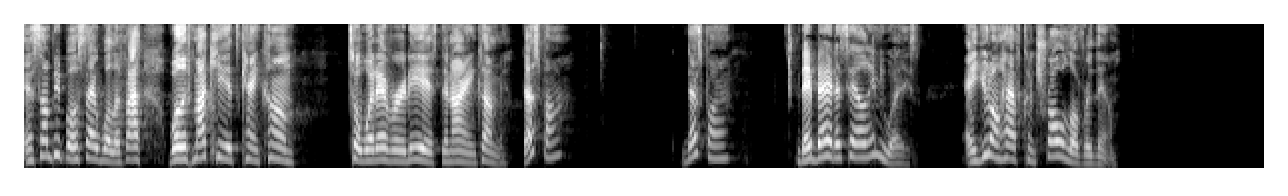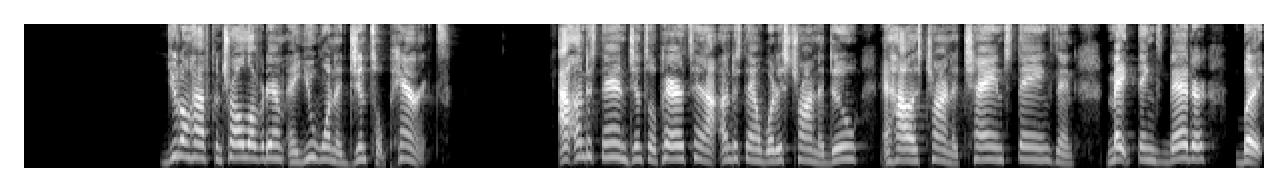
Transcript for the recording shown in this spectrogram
And some people say, "Well, if I well if my kids can't come to whatever it is, then I ain't coming." That's fine. That's fine. They bad as hell anyways. And you don't have control over them. You don't have control over them and you want a gentle parent. I understand gentle parenting. I understand what it's trying to do and how it's trying to change things and make things better. But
